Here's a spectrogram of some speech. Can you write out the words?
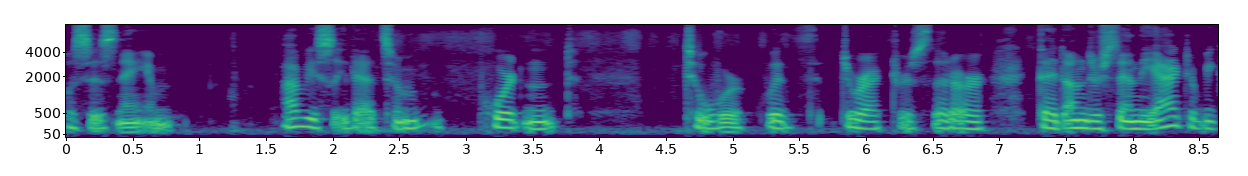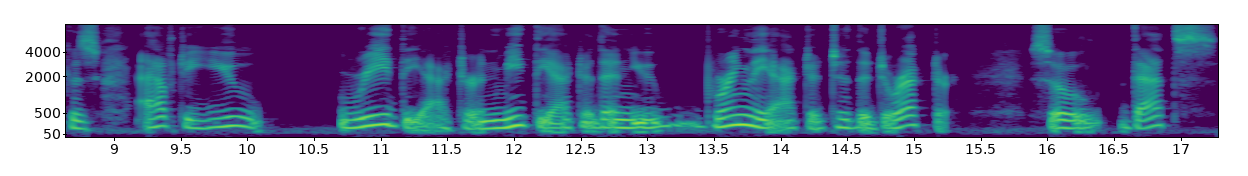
was his name. Obviously, that's important to work with directors that are that understand the actor because after you read the actor and meet the actor, then you bring the actor to the director. So that's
